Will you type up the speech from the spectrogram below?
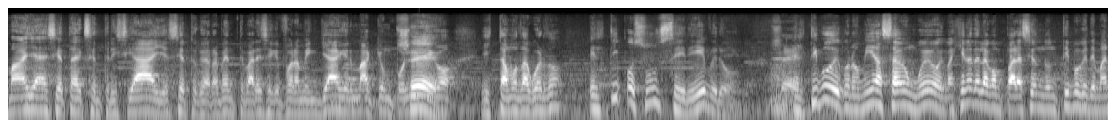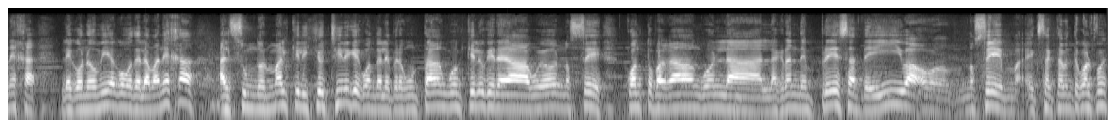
más allá de cierta excentricidad, y es cierto que de repente parece que fuera Mick Jagger más que un político, y estamos de acuerdo, el tipo es un cerebro. Sí. El tipo de economía sabe un huevo. Imagínate la comparación de un tipo que te maneja la economía como te la maneja al subnormal que eligió Chile, que cuando le preguntaban, weón, qué es lo que era, weón, no sé, cuánto pagaban, weón, la- las grandes empresas de IVA, o no sé exactamente cuál fue,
